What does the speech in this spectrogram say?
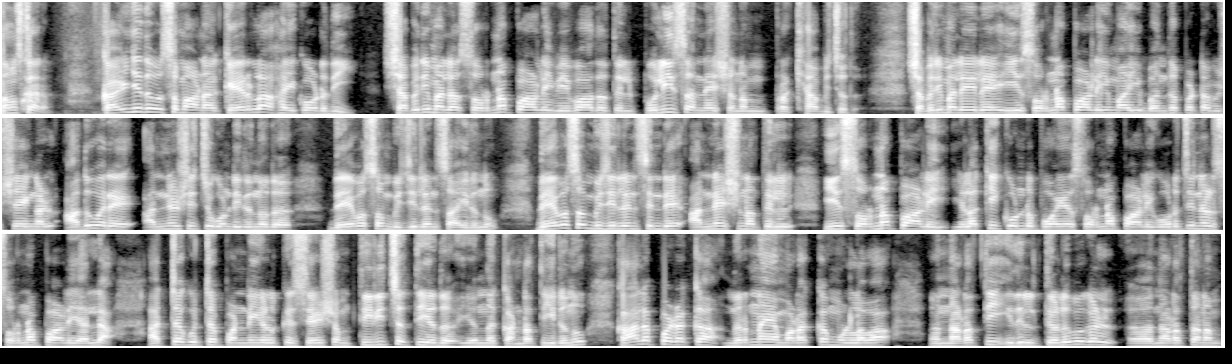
നമസ്കാരം. കഴിഞ്ഞ ദിവസമാണ് കേരള ഹൈക്കോടതി ശബരിമല സ്വർണപ്പാളി വിവാദത്തിൽ പോലീസ് അന്വേഷണം പ്രഖ്യാപിച്ചത്. ശബരിമലയിലെ ഈ സ്വർണപ്പാളിയുമായി ബന്ധപ്പെട്ട വിഷയങ്ങൾ അതുവരെ അന്വേഷിച്ചു കൊണ്ടിരുന്നത് ദേവസ്വം വിജിലൻസ് ആയിരുന്നു. ദേവസ്വം വിജിലൻസിന്റെ അന്വേഷണത്തിൽ ഈ സ്വർണപ്പാളി ഇളക്കിക്കൊണ്ടുപോയ സ്വർണപ്പാളി ഒറിജിനൽ സ്വർണപ്പാളിയല്ല അറ്റകുറ്റപ്പണികൾക്ക് ശേഷം തിരിച്ചെത്തിയത് എന്ന് കണ്ടെത്തിയിരുന്നു. കാലപ്പഴക്ക നിർണയമടക്കമുള്ളവ നടത്തി ഇതിൽ തെളിവുകൾ നടത്തണം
